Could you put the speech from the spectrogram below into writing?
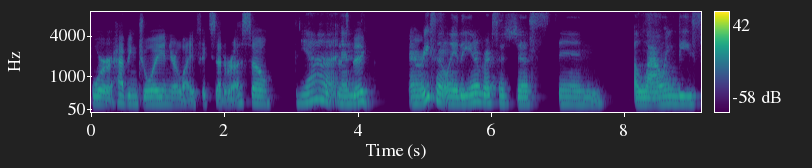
for having joy in your life, etc. So yeah, and big. and recently the universe has just been allowing these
